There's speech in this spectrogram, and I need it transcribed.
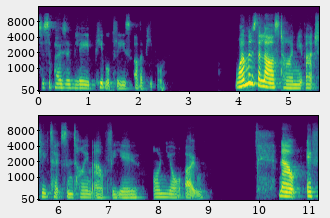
to supposedly people please other people? When was the last time you actually took some time out for you on your own? Now, if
